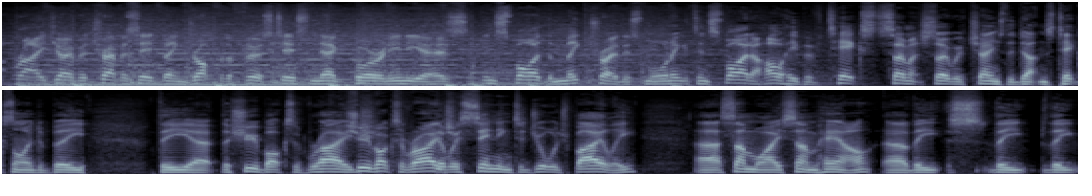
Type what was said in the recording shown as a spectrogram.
Outrage over Travis Head being dropped for the first test in Nagpur in India has inspired the meat tray this morning. It's inspired a whole heap of text, so much so we've changed the Duttons text line to be the uh, the shoebox of rage. Shoebox of rage. that we're sending to George Bailey, uh, some way, somehow. Uh, the the the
